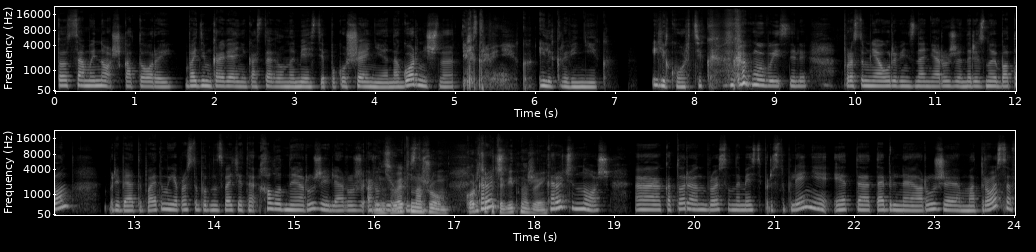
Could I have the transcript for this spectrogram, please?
тот самый нож, который Вадим Кровяник оставил на месте покушения на горничную, Или кровяник. или кровяник, или кортик, как мы выяснили. Просто у меня уровень знания оружия нарезной батон, ребята, поэтому я просто буду называть это холодное оружие или оружие, орудие Называют убийства. ножом. Кортик Короче, это вид ножей. Короче, нож, э, который он бросил на месте преступления, это табельное оружие матросов,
